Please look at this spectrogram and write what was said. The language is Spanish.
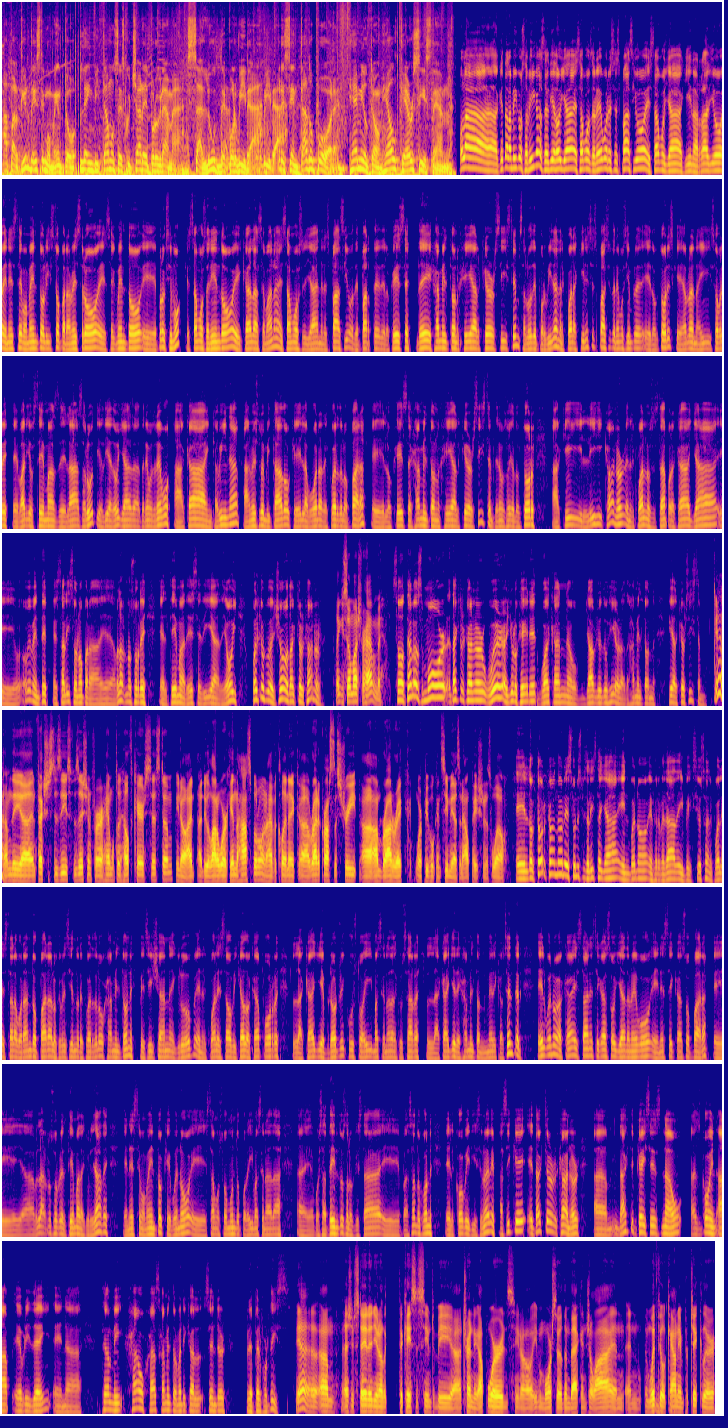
A partir de este momento, le invitamos a escuchar el programa Salud, de, por vida, presentado por Hamilton Healthcare System. Hola, ¿qué tal amigos, amigas? El día de hoy ya estamos de nuevo en este espacio, estamos ya aquí en la radio en este momento listo para nuestro eh, segmento eh, próximo que estamos teniendo eh, cada semana. Estamos ya en el espacio de parte de lo que es de Hamilton Healthcare System, Salud de por vida, en el cual aquí en este espacio tenemos siempre doctores que hablan ahí sobre varios temas de la salud y el día de hoy ya tenemos de nuevo acá en cabina a nuestro invitado que elabora, recuérdelo, para eh, lo que es Hamilton Health Care System. Tenemos hoy al doctor aquí Lee Connor, en el cual nos está por acá ya, eh, obviamente, está listo ¿no? para eh, hablarnos sobre el tema de este día de hoy. Welcome to the show, Dr. Connor. Thank you so much for having me. So tell us more, Dr. Connor, where are you located? What kind of job do you do here at the Hamilton Healthcare System? Yeah, I'm the uh, infectious disease physician for Hamilton Healthcare System. You know, I, I, do a lot of work in the hospital, and I have a clinic uh, right across the street uh, on Broderick where people can see me as an outpatient as well. El doctor Connor es un especialista ya en, bueno, enfermedad infecciosa, en el cual está laborando para lo que viene siendo, recuérdelo, Hamilton Physician Group, en el cual está ubicado acá por la calle Broderick, justo ahí, más que nada al cruzar la calle de Hamilton Medical Center. Él, bueno, acá está en este caso ya de nuevo, en este caso para eh, hablarnos sobre el tema de actualidad en este momento, que bueno, eh, estamos todo el mundo por ahí más que nada eh, pues atentos a lo que está eh, pasando con el COVID-19. Así que, eh, Dr. Connor, um, the active cases now is going up every day. And uh, tell me, how has Hamilton Medical Center prepared for this? Yeah, um, as you've stated, you know, the, the cases seem to be uh, trending upwards, you know, even more so than back in July. And, and, and Whitfield County in particular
